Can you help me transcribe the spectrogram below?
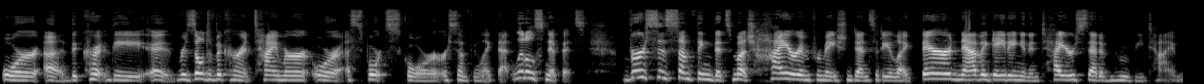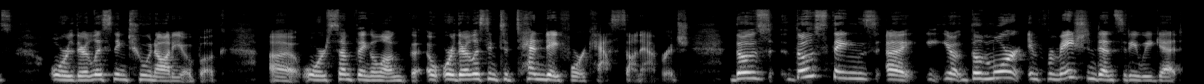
or uh, the cur- the uh, result of a current timer or a sports score or something like that. Little snippets versus something that's much higher information density, like they're navigating an entire set of movie times or they're listening to an audiobook uh, or something along the or they're listening to 10 day forecasts on average. Those those things uh, you know the more information density we get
